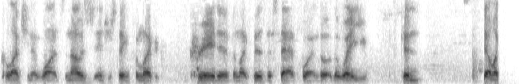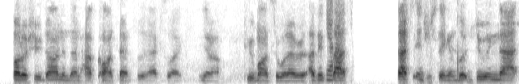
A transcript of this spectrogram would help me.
collection at once, and that was just interesting from like a creative and like business standpoint. The, the way you can get like a photo shoot done and then have content for the next like you know two months or whatever. I think Yeah. that's that's interesting, and look, doing that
